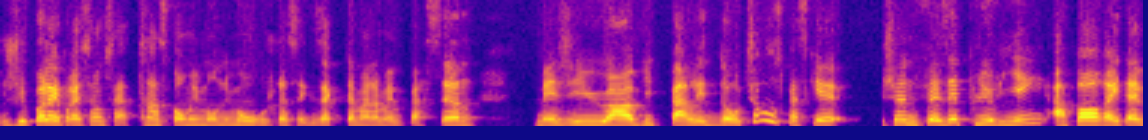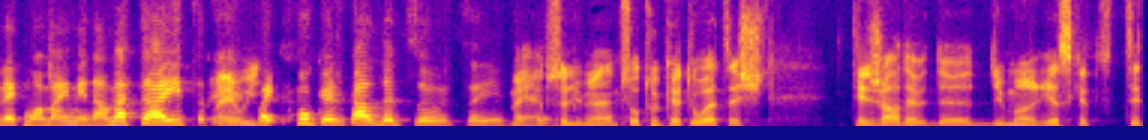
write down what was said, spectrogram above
j'ai pas l'impression que ça a transformé mon humour, je reste exactement la même personne, mais j'ai eu envie de parler d'autres choses parce que je ne faisais plus rien à part être avec moi-même et dans ma tête. Ben oui. Il faut que je parle de ça, tu. Ben absolument. surtout que toi, tu es le genre d'humoriste que tu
